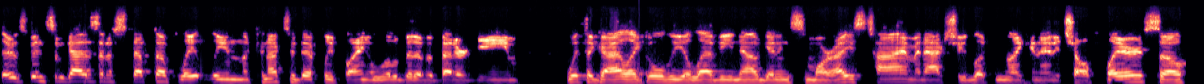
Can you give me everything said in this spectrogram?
there's been some guys that have stepped up lately, and the Canucks are definitely playing a little bit of a better game with a guy like Olli Juolevi now getting some more ice time and actually looking like an NHL player. So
